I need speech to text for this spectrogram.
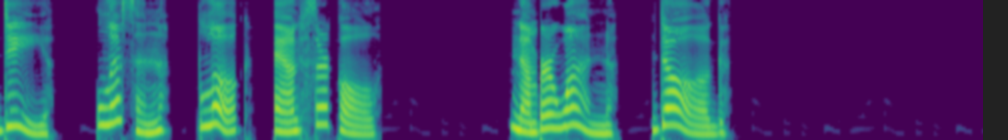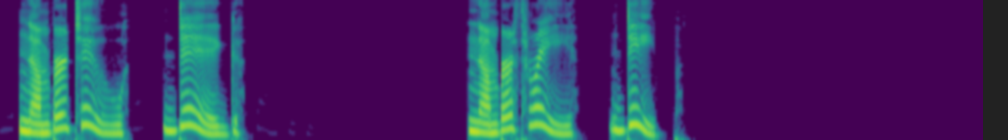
D. Listen, look, and circle. Number 1. Dog. Number 2. Dig. Number 3. Deep.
